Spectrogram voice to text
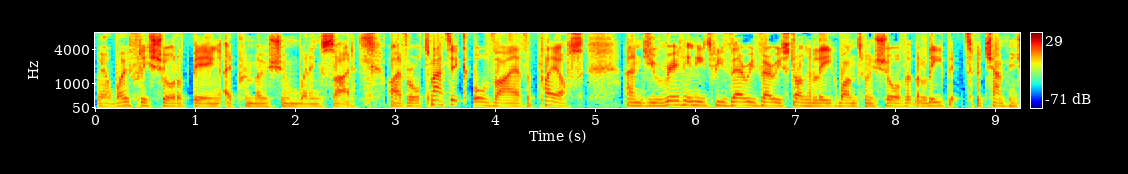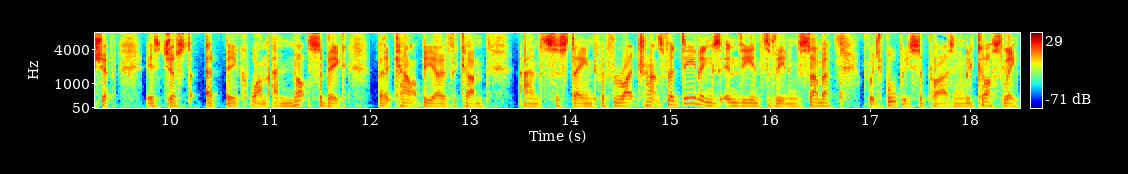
we are woefully short of being a promotion winning side, either automatic or via the playoffs. And you really need to be very, very strong in League One to ensure that the leap to the Championship is just a big one and not so big, but it cannot be overcome and sustained with the right transfer dealings in the intervening summer, which will be surprisingly costly.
